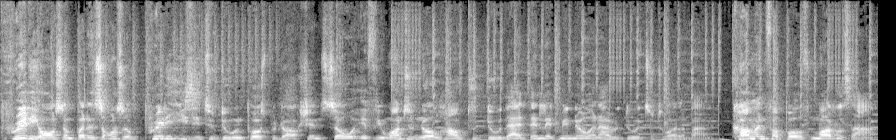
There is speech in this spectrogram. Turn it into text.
pretty awesome, but it's also pretty easy to do in post-production. So if you want to know how to do that, then let me know and I will do a tutorial about it. Common for both models are,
